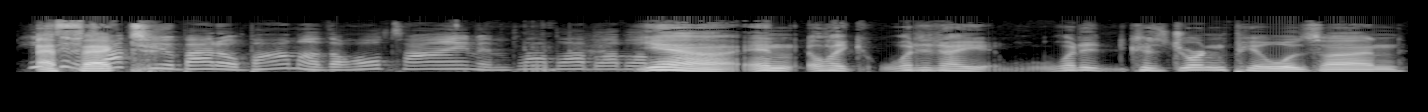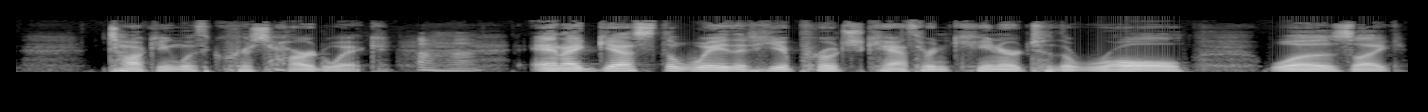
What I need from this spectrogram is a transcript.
He's gonna talk affect- to you about Obama the whole time and blah blah blah blah. yeah, and like, what did I? What did? Because Jordan Peele was on talking with Chris Hardwick, Uh huh. And I guess the way that he approached Catherine Keener to the role was like,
